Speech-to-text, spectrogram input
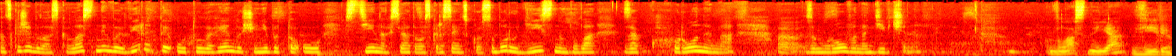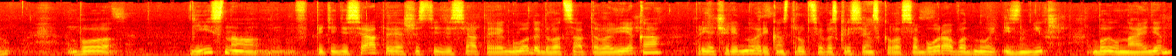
От скажіть, будь ласка, власне, ви вірите у ту легенду, що нібито у стінах Свято-Воскресенського собору дійсно була захоронена, е, замурована дівчина? Власне, я вірю, бо дійсно в 50-е, 60-е годы 20 века при очередной реконструкции Воскресенского собора в одной из них был найден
